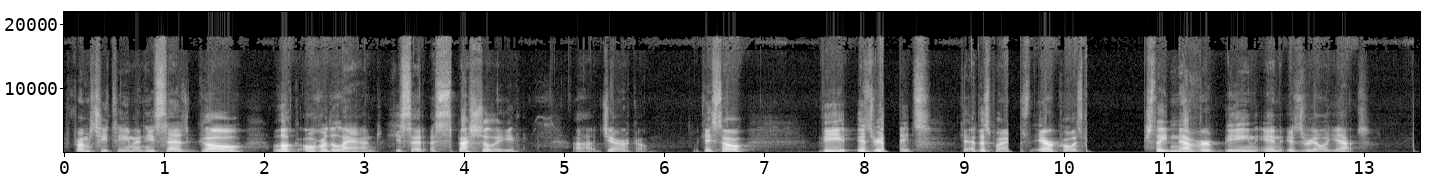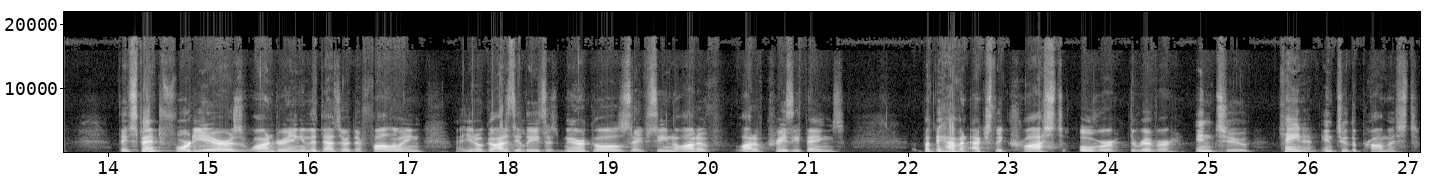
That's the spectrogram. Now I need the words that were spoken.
from Shittim, and he says, Go look over the land, he said, especially uh, Jericho. Okay, so the Israelites, at this point, air quotes, actually never been in Israel yet. They spent 40 years wandering in the desert. They're following, uh, you know, God as He leads. There's miracles. They've seen a lot of, a lot of crazy things. But they haven't actually crossed over the river into Canaan, into the promised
